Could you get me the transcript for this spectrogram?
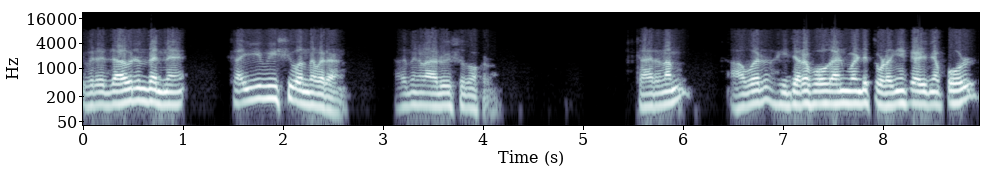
ഇവരെല്ലാവരും തന്നെ കൈവീശി വന്നവരാണ്. അത് നിങ്ങൾ ആലോചിച്ച് നോക്കണം. കാരണം അവർ ഹിജറ പോകാൻ വേണ്ടി തുടങ്ങിക്കഴിഞ്ഞപ്പോൾ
